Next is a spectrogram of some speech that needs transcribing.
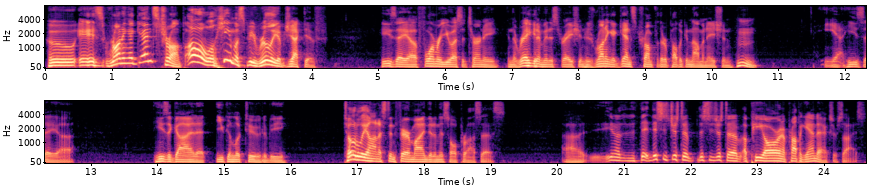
who is running against Trump. Oh, well, he must be really objective. He's a, uh, former U.S. attorney in the Reagan administration who's running against Trump for the Republican nomination. Hmm. Yeah, he's a uh, he's a guy that you can look to to be totally honest and fair minded in this whole process. Uh, you know, th- this is just a this is just a, a PR and a propaganda exercise.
